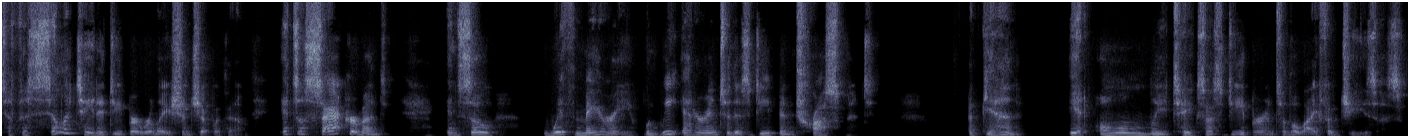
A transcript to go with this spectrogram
to facilitate a deeper relationship with Him. It's a sacrament. And so, with Mary, when we enter into this deep entrustment, again, it only takes us deeper into the life of Jesus.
